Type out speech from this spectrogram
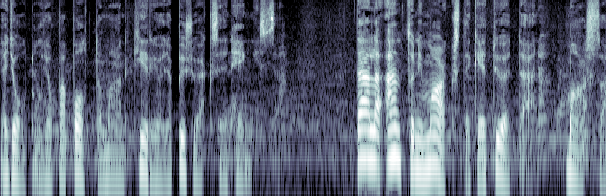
ja joutuu jopa polttamaan kirjoja pysyäkseen hengissä. Täällä Anthony Marks tekee työtään maassa,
